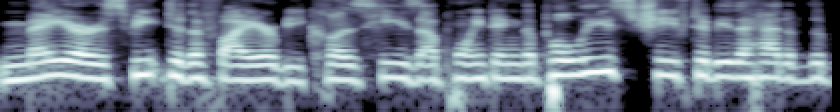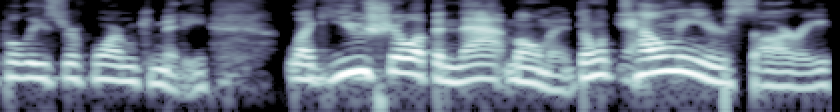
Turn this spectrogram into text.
mayor's feet to the fire because he's appointing the police chief to be the head of the police reform committee. Like you show up in that moment. Don't yeah. tell me you're sorry.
